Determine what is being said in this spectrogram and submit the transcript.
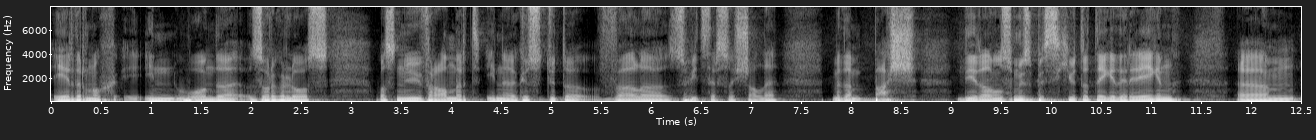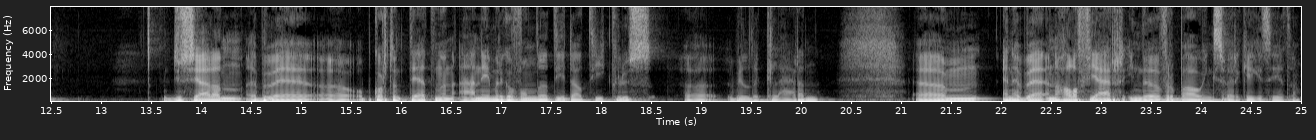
eerder nog in woonden, zorgeloos, was nu veranderd in een gestutte, vuile Zwitserse chalet met een bash die dan ons moest beschutten tegen de regen. Ehm, dus ja, dan hebben wij eh, op korte tijd een aannemer gevonden die dat die klus eh, wilde klaren. Ehm, en hebben wij een half jaar in de verbouwingswerken gezeten.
